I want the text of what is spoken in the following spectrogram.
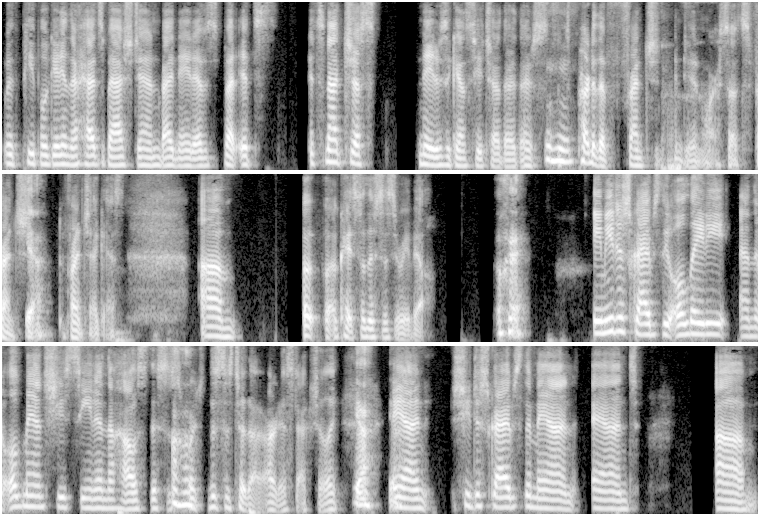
with people getting their heads bashed in by natives, but it's it's not just natives against each other. There's it's part of the French Indian War, so it's French. Yeah. French, I guess. Um. o- Okay, so this is the reveal. Okay. Amy describes the old lady and the old man she's seen in the house. This is Uh-huh. for, this is to the artist actually. Yeah. yeah. and she describes the man and um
